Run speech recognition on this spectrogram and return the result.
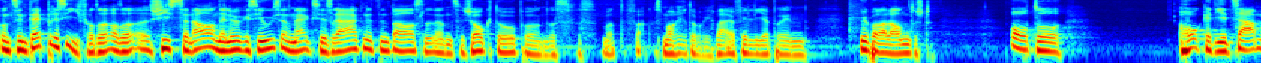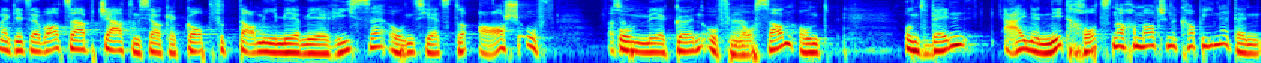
und sind depressiv oder, oder schießen an und dann schauen sie raus und merken sie, es regnet in Basel und es ist Oktober und was, was, what the fuck, was mache ich da? Ich wäre ja viel lieber in, überall anders. Oder hocken die zusammen, gibt es einen WhatsApp-Chat und sagen, Gott verdammt, wir, wir rissen uns jetzt den Arsch auf. Also, und wir gehen auf ja. Lausanne. Und, und wenn einer nicht kotzt nach dem Match in der Kabine, dann,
